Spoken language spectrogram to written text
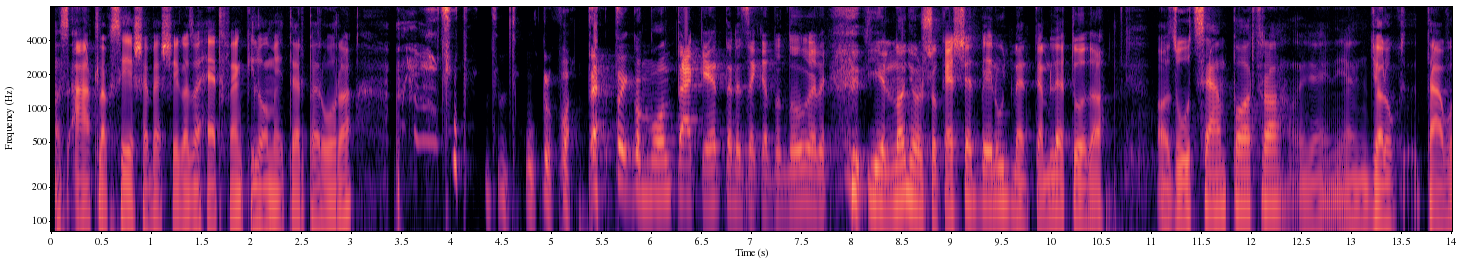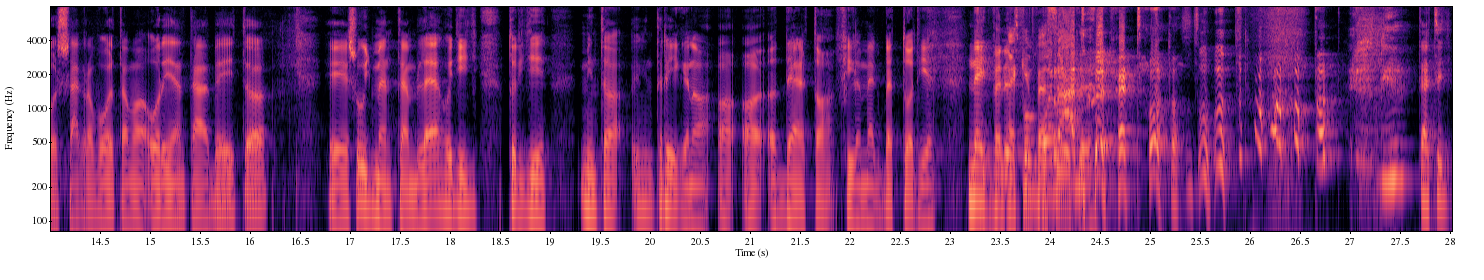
az átlag szélsebesség az a 70 km per óra. Durva. Tehát, amikor mondták, érted ezeket a dolgokat, ilyen nagyon sok esetben én úgy mentem le, tudod, az óceánpartra, ugye én ilyen gyalog távolságra voltam a Oriental Bay-től, és úgy mentem le, hogy így, tudod, így, mint, a, mint régen a, a, a Delta filmekben, tudod, ilyen 45 fokban rádölve, az út. Tehát, hogy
